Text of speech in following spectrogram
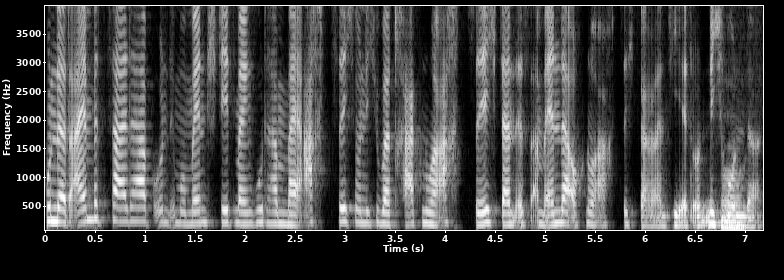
100 einbezahlt habe und im Moment steht mein Guthaben bei 80 und ich übertrage nur 80, dann ist am Ende auch nur 80 garantiert und nicht 100. Mhm.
